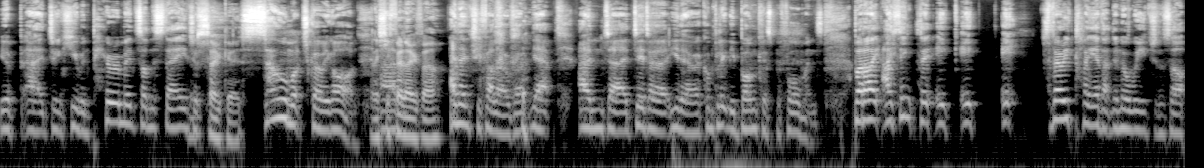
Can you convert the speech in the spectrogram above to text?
you know, uh, doing human pyramids on the stage. It was so good, so much going on. And then she um, fell over. And then she fell over, yeah, and uh, did a you know a completely bonkers performance. But I I think that it it it it's very clear that the Norwegians are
